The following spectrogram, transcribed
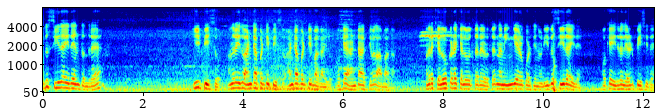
ಇದು ಸೀದಾ ಇದೆ ಅಂತಂದರೆ ಈ ಪೀಸು, ಅಂದರೆ ಇದು ಅಂಟಪಟ್ಟಿ ಪೀಸು, ಅಂಟಪಟ್ಟಿ ಭಾಗ ಇದು ಓಕೆ ಅಂಟ ಹಾಕ್ತೀವಲ್ಲ ಆ ಭಾಗ. ಅಂದರೆ ಕೆಲವು ಕಡೆ ಕೆಲವು ಥರ ಇರುತ್ತೆ. ನಾನು ಹಿಂಗೆ ಹೇಳ್ಕೊಡ್ತೀನಿ ನೋಡಿ. ಇದು ಸೀದಾ ಇದೆ ಓಕೆ ಇದರಲ್ಲಿ ಎರಡು ಪೀಸ್ ಇದೆ.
